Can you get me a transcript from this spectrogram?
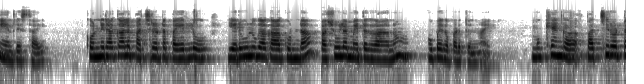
నియంత్రిస్తాయి. కొన్ని రకాల పచ్చిరొట్ట పైర్లు ఎరువులుగా కాకుండా పశువుల మేతగాను ఉపయోగపడుతున్నాయి. ముఖ్యంగా పచ్చిరొట్ట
